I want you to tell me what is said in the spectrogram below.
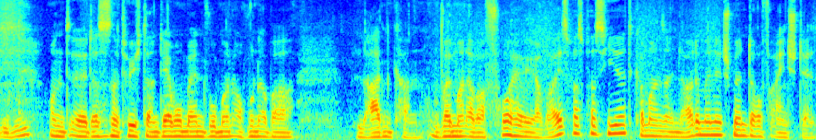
Mhm. Und äh, das ist natürlich dann der Moment, wo man auch wunderbar laden kann. Und weil man aber vorher ja weiß, was passiert, kann man sein Lademanagement darauf einstellen.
